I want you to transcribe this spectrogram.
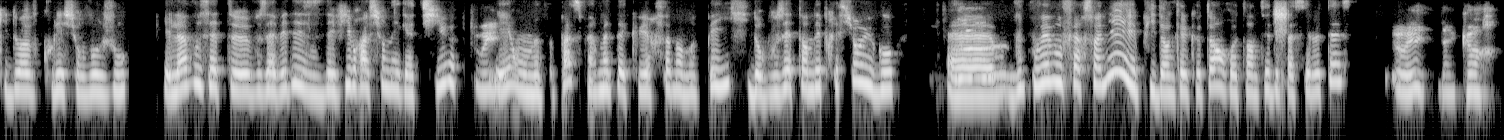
qui doivent couler sur vos joues. Et là, vous, êtes, euh, vous avez des, vibrations négatives et on ne peut pas se permettre d'accueillir ça dans notre pays. Donc, vous êtes en dépression, Hugo. Euh, vous pouvez vous faire soigner et puis dans quelques temps, retenter de passer le test. Oui, d'accord.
